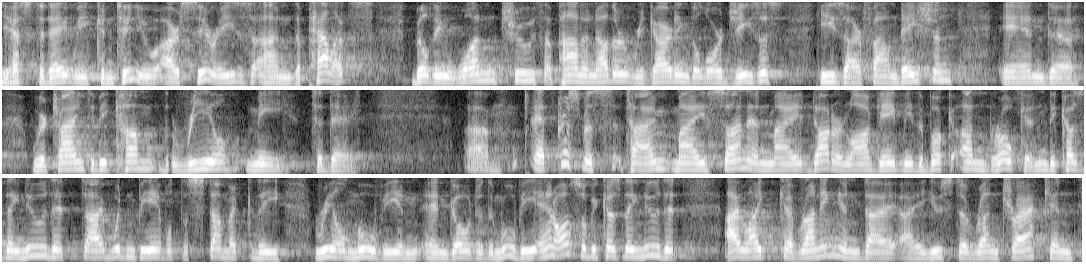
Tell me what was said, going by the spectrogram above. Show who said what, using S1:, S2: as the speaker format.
S1: Yes, today we continue our series on the pallets, building one truth upon another regarding the Lord Jesus. He's our foundation, and uh, we're trying to become the real me today. Um, at Christmas time, my son and my daughter in law gave me the book Unbroken because they knew that I wouldn't be able to stomach the real movie and, and go to the movie, and also because they knew that I like uh, running and I, I, used to run track. And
